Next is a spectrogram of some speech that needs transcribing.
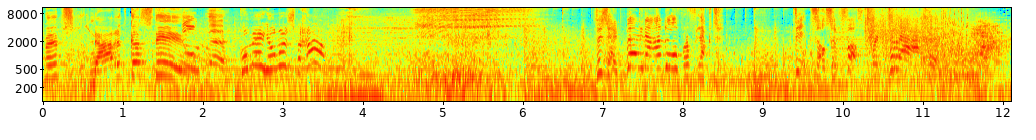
Naar het kasteel. Doen we! Kom mee, jongens, we gaan. We zijn bijna aan de oppervlakte. Dit zal ze vast vertragen.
